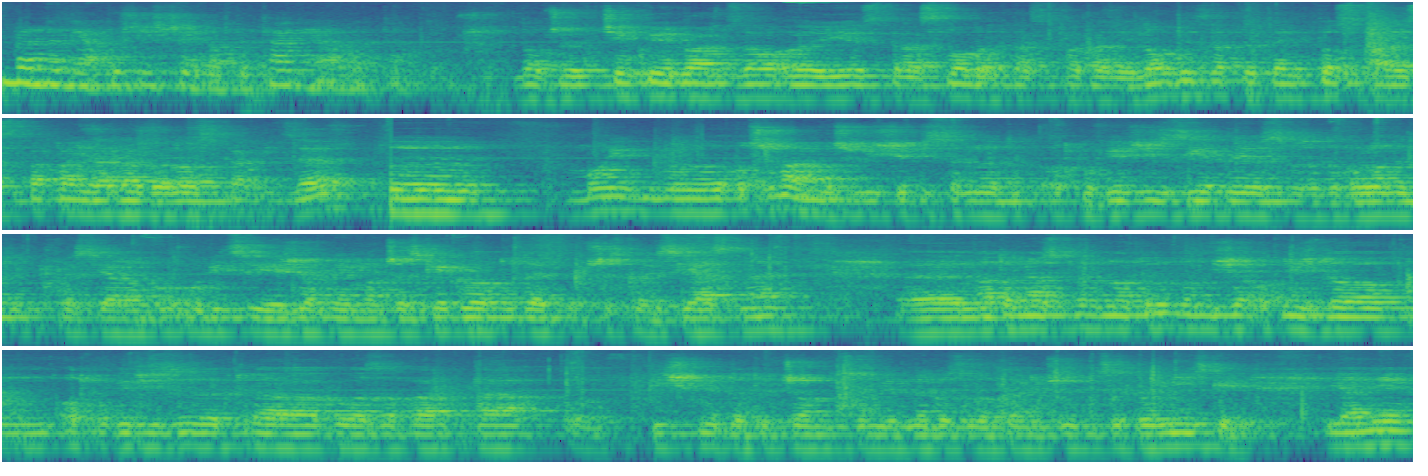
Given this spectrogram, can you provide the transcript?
Będę miała później jeszcze jedno pytanie, ale tak. Dobrze, dziękuję bardzo. E, Jest teraz moment na składanie nowych zapytań. Kto z Państwa? Pani Rada Gorowska, widzę. W Moim, e, otrzymałem oczywiście pisemne odpowiedzi. Z jednej jestem zadowolony, to kwestia ulicy Jeziornej Malczewskiego. Tutaj wszystko jest jasne. E, Natomiast no, trudno mi się odnieść do mm, odpowiedzi, która była zawarta piśmie dotyczącym jednego z lokali przy ulicy Chełmińskiej. Ja nie,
